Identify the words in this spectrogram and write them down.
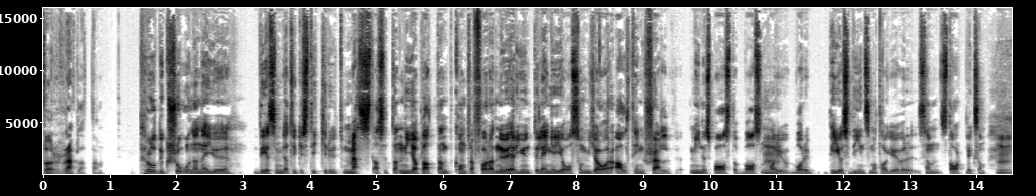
förra plattan? Produktionen är ju det som jag tycker sticker ut mest. Alltså nya plattan kontra förra. Nu är det ju inte längre jag som gör allting själv. Minus bas då. Basen har ju varit P.O. Sedin som har tagit över sen start. Liksom. Mm.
